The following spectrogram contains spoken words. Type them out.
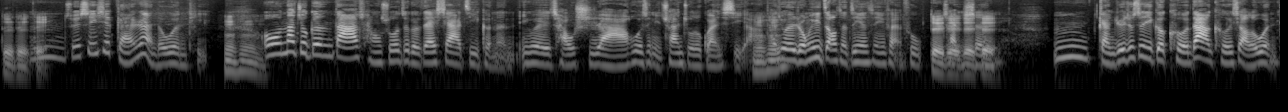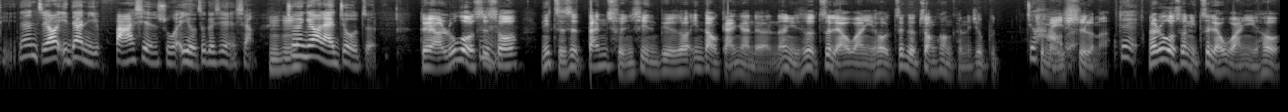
对对对，嗯，所以是一些感染的问题。嗯哼，哦，那就跟大家常说，这个在夏季可能因为潮湿啊，或者是你穿着的关系啊，嗯、它就会容易造成这件事情反复产生。对对对对。嗯，感觉就是一个可大可小的问题，但只要一旦你发现说，哎，有这个现象，就应该要来就诊。对啊，如果是说你只是单纯性，比如说阴道感染的，那你说治疗完以后，这个状况可能就不就没事了嘛。对。那如果说你治疗完以后，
